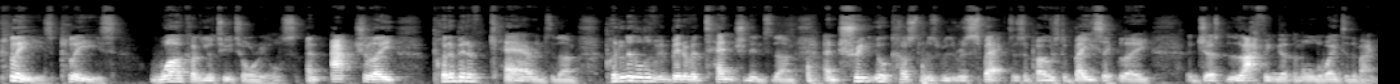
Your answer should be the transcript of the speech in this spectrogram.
please, please work on your tutorials and actually put a bit of care into them, put a little bit of attention into them, and treat your customers with respect as opposed to basically just laughing at them all the way to the bank.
